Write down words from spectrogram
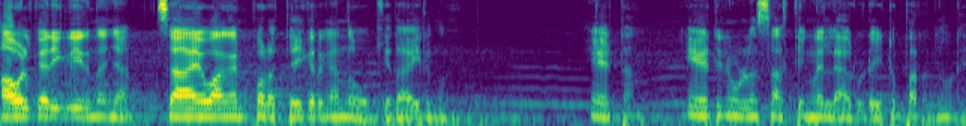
അവൾക്കരികിലിരുന്ന ഞാൻ ചായ വാങ്ങാൻ പുറത്തേക്ക് ഇറങ്ങാൻ നോക്കിയതായിരുന്നു. ഏട്ടാ ഏട്ടനുള്ള സത്യങ്ങൾ എല്ലാവരുടെയായിട്ട് പറഞ്ഞൂടെ.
